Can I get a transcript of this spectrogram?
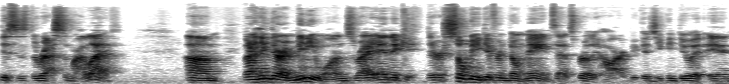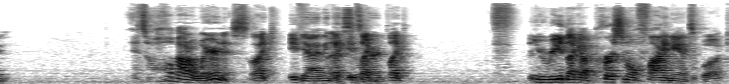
this is the rest of my life. Um, but I think there are many ones, right? And it, there are so many different domains that's really hard because you can do it in. It's all about awareness. Like if Yeah, I think like, it's like word. like you read like a personal finance book,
